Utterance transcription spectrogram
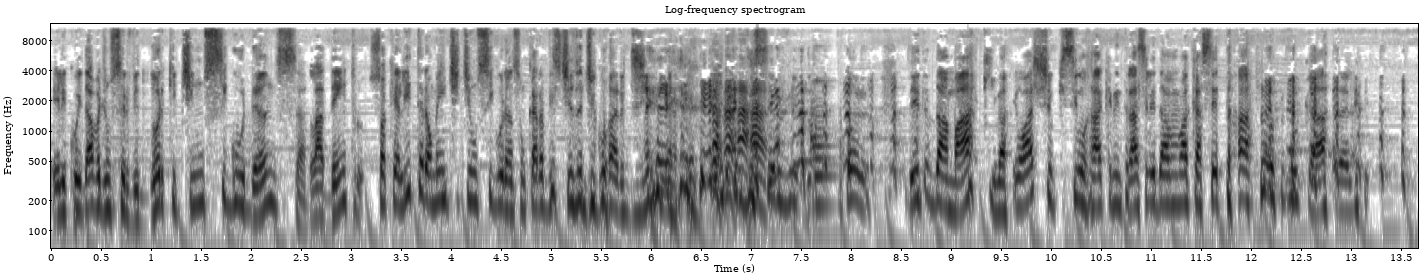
Ele cuidava de um servidor que tinha um segurança lá dentro, só que literalmente tinha um segurança, um cara vestido de guardinha dentro do servidor, dentro da máquina. Eu acho que se um hacker entrasse, ele dava uma cacetada no cara ali.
